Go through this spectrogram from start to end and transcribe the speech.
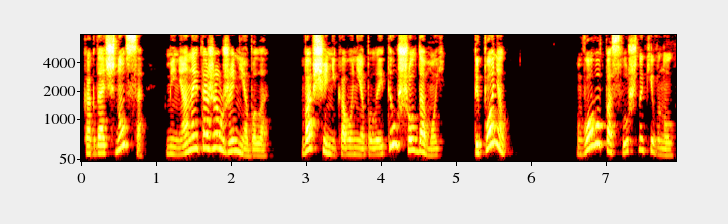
Когда очнулся, меня на этаже уже не было. Вообще никого не было, и ты ушел домой. Ты понял? Вова послушно кивнул.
